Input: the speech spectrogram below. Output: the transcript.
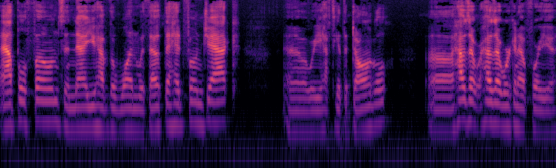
Apple phones, and now you have the one without the headphone jack, uh, where you have to get the dongle. Uh, how's that? How's that working out for you?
